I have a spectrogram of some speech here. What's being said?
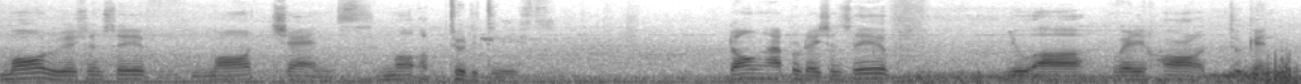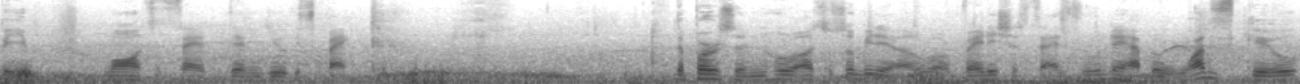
more relationship more chance more opportunities don't have relationship you are very hard to can be more success than you expect. The person who are social media who are very successful, they have the one skill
